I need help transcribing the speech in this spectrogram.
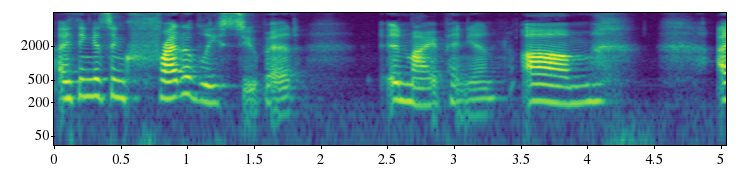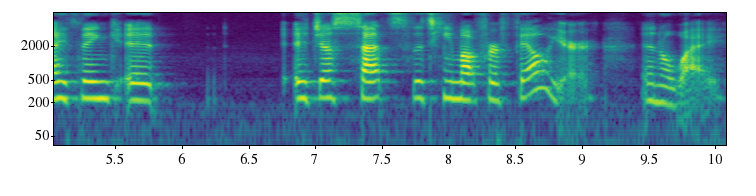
I think it's incredibly stupid in my opinion. Um I think it it just sets the team up for failure in a way.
